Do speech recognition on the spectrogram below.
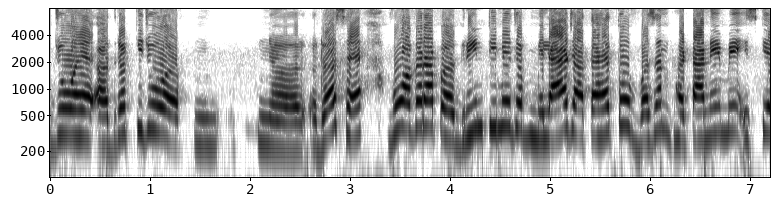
जो है, अदरक की जो रस है, वो अगर आप ग्रीन टी में जब मिलाया जाता है तो वज़न घटाने में इसके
